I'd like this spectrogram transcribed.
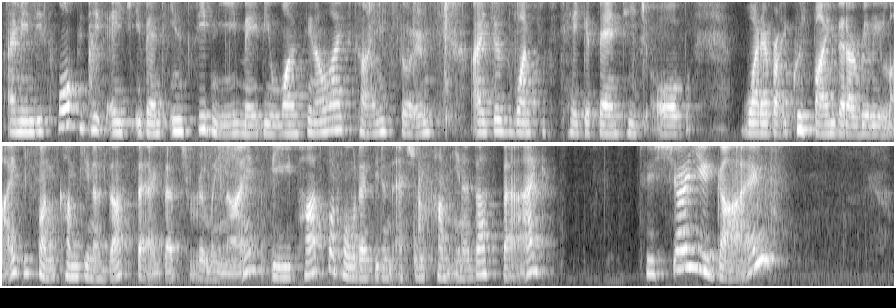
I mean, this whole Petite H event in Sydney may be once in a lifetime, so I just wanted to take advantage of whatever I could find that I really like. This one comes in a dust bag, that's really nice. The passport holder didn't actually come in a dust bag. To show you guys,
